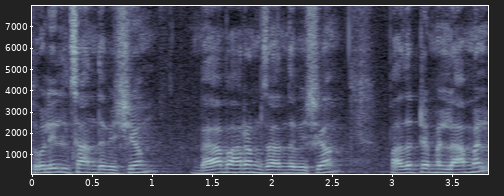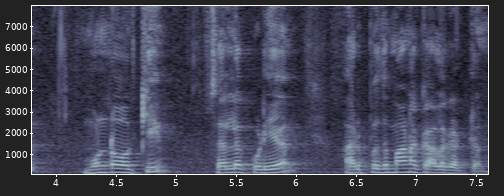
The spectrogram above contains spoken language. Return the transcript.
தொழில் சார்ந்த விஷயம் வியாபாரம் சார்ந்த விஷயம் பதட்டமில்லாமல் முன்னோக்கி செல்லக்கூடிய அற்புதமான காலகட்டம்.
